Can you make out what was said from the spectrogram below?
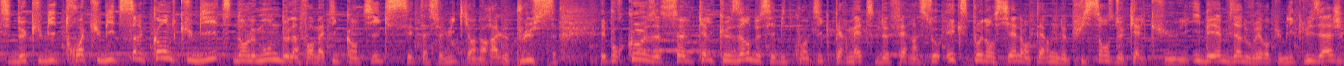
Farine. Un qubit, deux qubits, trois qubits, 50 qubits dans le monde de l'informatique quantique, c'est à celui qui en aura le plus. Et pour cause, seuls quelques-uns de ces bits quantiques permettent de faire un saut exponentiel en termes de puissance de calcul. IBM vient d'ouvrir au public l'usage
